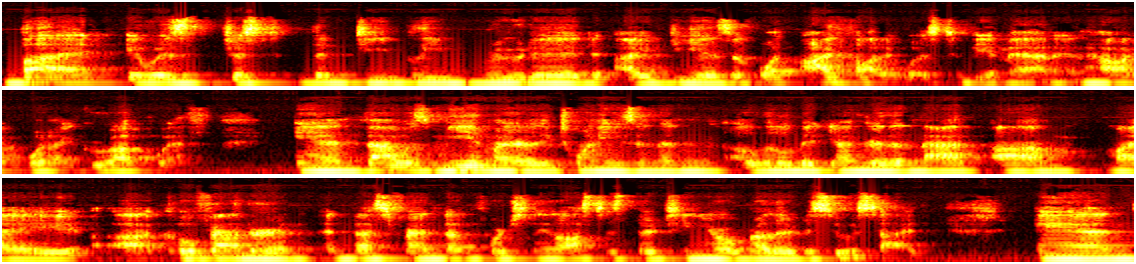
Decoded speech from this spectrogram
But it was just the deeply rooted ideas of what I thought it was to be a man and how I, what I grew up with and that was me in my early 20s and then a little bit younger than that. Um, my uh, co-founder and, and, best friend unfortunately lost his 13 year old brother to suicide. And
